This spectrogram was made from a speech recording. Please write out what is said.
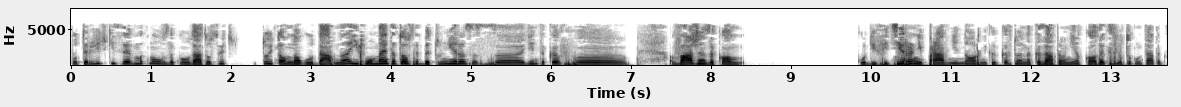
по трелички се е вмъкнало в законодателството и то много отдавна. И в момента то се бетонира с един такъв важен закон. Кодифицирани правни норми, какъвто е наказателния кодекс. И от тук нататък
